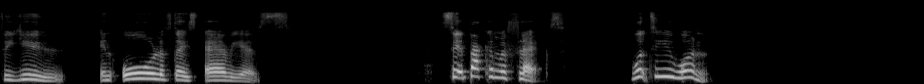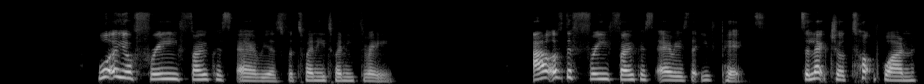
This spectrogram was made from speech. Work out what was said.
for you in all of those areas? Sit back and reflect. What do you want? What are your three focus areas for 2023? Out of the three focus areas that you've picked, select your top one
